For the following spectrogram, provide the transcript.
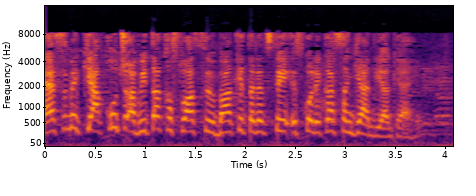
ऐसे में क्या कुछ अभी तक स्वास्थ्य विभाग की तरफ़ से इसको लेकर संज्ञान लिया गया है?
